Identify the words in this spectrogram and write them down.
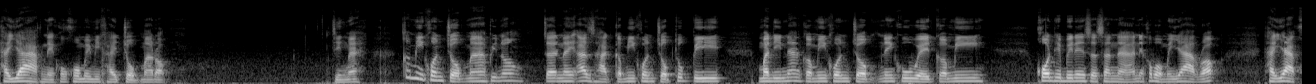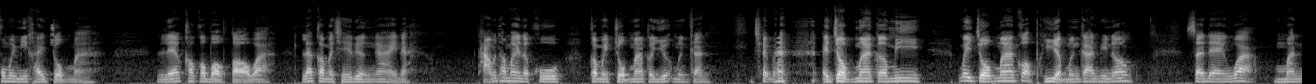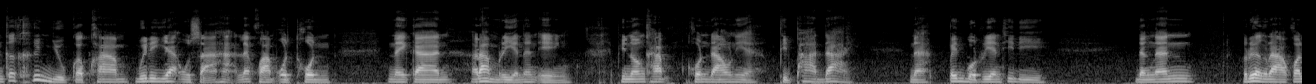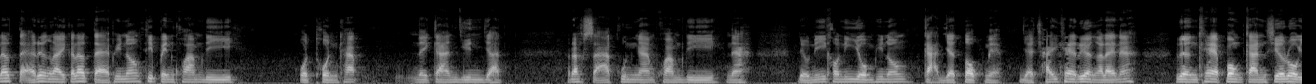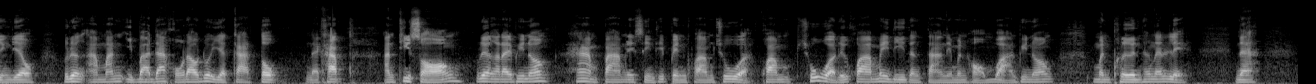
ถ้ายากเนี่ยเขาคงไม่มีใครจบมาหรอก จริงไหมก็มีคนจบมาพี่น้อง จะในอัสฮัดก็มีคนจบทุกปี มาดีนาก็มีคนจบ ในคูเวตก็มี คนที่ไปเรียนศาสนาเนี่ยเขาบอกไม่ยากหรอก ถ้ายากคงไม่มีใครจบมา แล้วเขาก็บอกต่อว่า แล้วก็ไม่ใช่เรื่องง่ายนะ ถามว่าทำไมล่ะครู ก็ไม่จบมาก็เยอะเหมือนกัน ใช่ไหมไอ้จบมาก็มี ไม่จบมาก็เพียบเหมือนกันพี่น้อง แสดงว่ามันก็ขึ้นอยู่กับความวิริยะอุตสาหะ และความอดทนในการร่ำเรียนนั่นเอง พี่น้องครับคนเราเนี่ยผิดพลาดได้นะเป็นบทเรียนที่ดี ดังนั้นเรื่องราวก็แล้วแต่เรื่องอะไรก็แล้วแต่พี่น้องที่เป็นความดีอดทนครับ ในการยืนหยัดรักษาคุณงามความดีนะเดี๋ยวนี้เขานิยมพี่น้องกาดอย่าตกเนี่ยอย่าใช้แค่เรื่องอะไรนะ เรื่องแค่ป้องกันเชื้อโรคอย่างเดียว เรื่องอามันอิบาดะของเราด้วยอย่ากาดตกนะครับ อันที่สองเรื่องอะไรพี่น้องห้ามปามในสิ่งที่เป็นความชั่ว ความชั่วหรือความไม่ดีต่างๆเนี่ยมันหอมหวานพี่น้องมันเพลินทั้งนั้นเลยนะ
